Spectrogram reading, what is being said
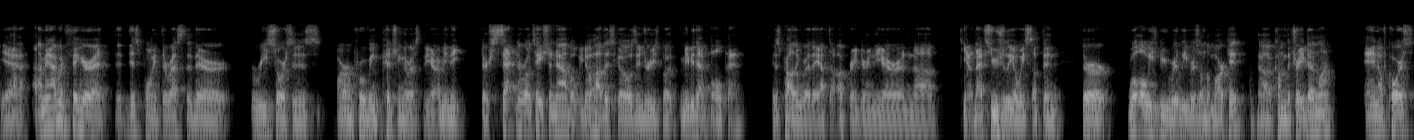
yeah. I mean, I would figure at th- this point, the rest of their resources are improving pitching the rest of the year. I mean, they they're set in the rotation now, but we know how this goes, injuries. But maybe that bullpen is probably where they have to upgrade during the year, and uh, you know that's usually always something. There will always be relievers on the market uh, come the trade deadline, and of course.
